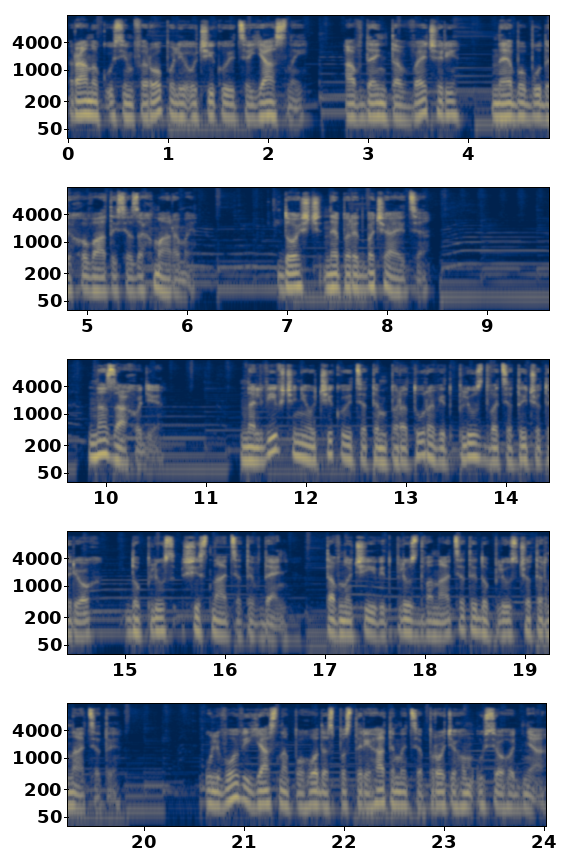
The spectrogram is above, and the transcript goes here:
Ранок у Сімферополі очікується ясний, а вдень та ввечері небо буде ховатися за хмарами. Дощ не передбачається. На заході. На Львівщині очікується температура від плюс 24 до плюс 16 в день та вночі від плюс 12 до плюс 14. У Львові ясна погода спостерігатиметься протягом усього дня.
